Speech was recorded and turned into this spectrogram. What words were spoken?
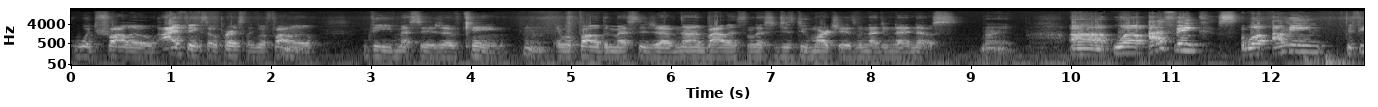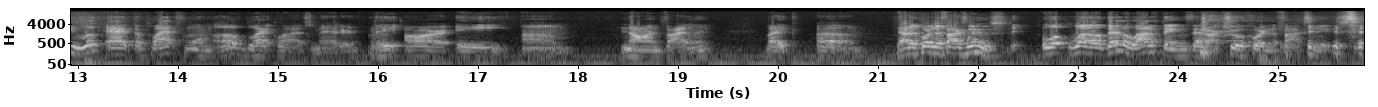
would follow. I think so personally would follow the message of King Hmm. and would follow the message of nonviolence and let's just do marches and not do nothing else. Right. Uh, well, I think. Well, I mean, if you look at the platform of Black Lives Matter, they are a um, non-violent, like. Um, Not according to Fox News. well, well, there's a lot of things that aren't true according to Fox News.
